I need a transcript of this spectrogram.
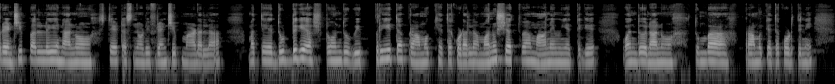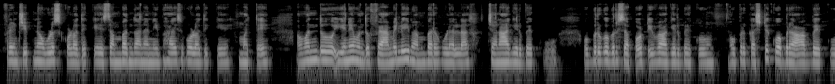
ಫ್ರೆಂಡ್ಶಿಪ್ಪಲ್ಲಿ ನಾನು ಸ್ಟೇಟಸ್ ನೋಡಿ ಫ್ರೆಂಡ್ಶಿಪ್ ಮಾಡಲ್ಲ. ಮತ್ತು ದುಡ್ಡಿಗೆ ಅಷ್ಟೊಂದು ವಿಪರೀತ ಪ್ರಾಮುಖ್ಯತೆ ಕೊಡಲ್ಲ. ಮನುಷ್ಯತ್ವ, ಮಾನವೀಯತೆಗೆ ಒಂದು ನಾನು ತುಂಬ ಪ್ರಾಮುಖ್ಯತೆ ಕೊಡ್ತೀನಿ. ಫ್ರೆಂಡ್ಶಿಪ್ನ ಉಳಿಸ್ಕೊಳ್ಳೋದಕ್ಕೆ, ಸಂಬಂಧನ ನಿಭಾಯಿಸ್ಕೊಳ್ಳೋದಕ್ಕೆ, ಮತ್ತು ಒಂದು ಏನೇ ಒಂದು ಫ್ಯಾಮಿಲಿ ಮೆಂಬರ್ಗಳೆಲ್ಲ ಚೆನ್ನಾಗಿರಬೇಕು. ಒಬ್ರಿಗೊಬ್ರು ಸಪೋರ್ಟಿವ್ ಆಗಿರಬೇಕು, ಒಬ್ರ ಕಷ್ಟಕ್ಕೆ ಒಬ್ರು ಆಗಬೇಕು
